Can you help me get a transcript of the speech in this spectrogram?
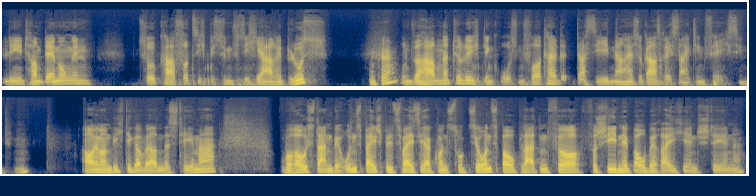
Linitarm-Dämmungen ca. 40 bis 50 Jahre plus. Okay. Und wir haben natürlich den großen Vorteil, dass sie nachher sogar recyclingfähig sind. Mhm. Auch immer ein wichtiger werdendes Thema, woraus dann bei uns beispielsweise ja Konstruktionsbauplatten für verschiedene Baubereiche entstehen. Ne?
